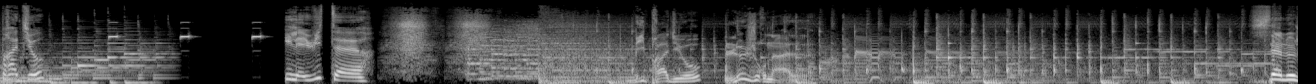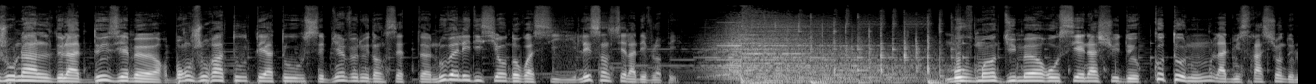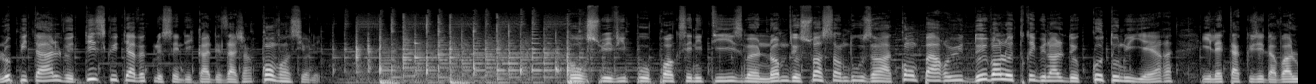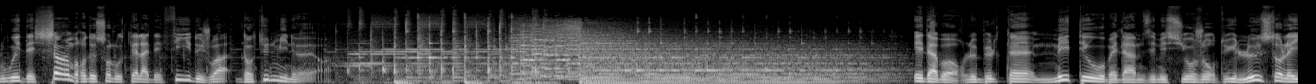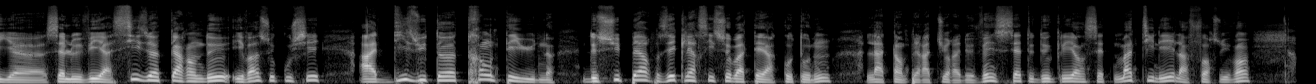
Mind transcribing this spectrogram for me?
Bip Radio. Il est 8 heures. Bip Radio, le journal. C'est le journal de la deuxième heure. Bonjour à toutes et à tous et bienvenue dans cette nouvelle édition dont voici l'essentiel à développer. Mouvement d'humeur au CNHU de Cotonou, l'administration de l'hôpital veut discuter avec le syndicat des agents conventionnés. Poursuivi pour proxénétisme, un homme de 72 ans a comparu devant le tribunal de Cotonou hier. Il est accusé d'avoir loué des chambres de son hôtel à des filles de joie, dont une mineure. Et d'abord, le bulletin météo, mesdames et messieurs. Aujourd'hui, le soleil euh, s'est levé à 6h42 et va se coucher à 18h31. De superbes éclaircies ce matin à Cotonou. La température est de 27 degrés en cette matinée. La force du vent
